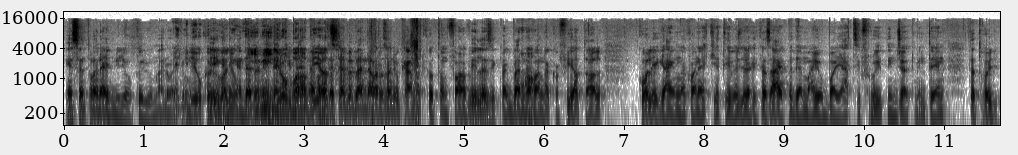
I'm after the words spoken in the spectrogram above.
Én szerintem hogy egy millió körül már vagyunk. Egy millió körül igen, vagyunk? Igen, de Így- így robban a benne van. piac? Tehát ebben benne van az anyukám, aki otthon falvélezik, meg benne Aha. vannak a fiatal kollégáimnak van egy-két éves gyerek, akik az iPad-en már jobban játszik Fruit Ninja-t, mint én. Tehát, hogy,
